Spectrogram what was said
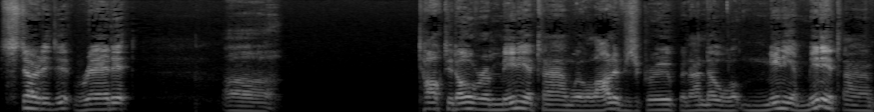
studied it, read it, uh, talked it over many a time with a lot of his group, and I know many a many a time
